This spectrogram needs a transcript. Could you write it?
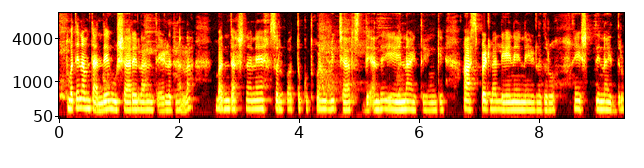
ಮತ್ತು ನಮ್ಮ ತಂದೆಗೆ ಹುಷಾರಿಲ್ಲ ಅಂತ ಹೇಳಿದ್ನಲ್ಲ. ಬಂದ ತಕ್ಷಣವೇ ಸ್ವಲ್ಪ ಹೊತ್ತು ಕುತ್ಕೊಂಡು ವಿಚಾರಿಸ್ದೆ. ಅಂದರೆ ಏನಾಯಿತು ಹಿಂಗೆ? ಹಾಸ್ಪಿಟ್ಲಲ್ಲಿ ಏನೇನು ಹೇಳಿದ್ರು? ಎಷ್ಟು ದಿನ ಇದ್ದರು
